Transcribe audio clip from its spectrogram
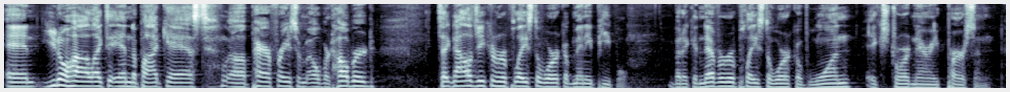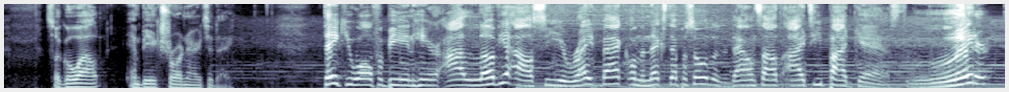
And you know how I like to end the podcast. Uh, paraphrase from Elbert Hubbard Technology can replace the work of many people, but it can never replace the work of one extraordinary person. So go out and be extraordinary today. Thank you all for being here. I love you. I'll see you right back on the next episode of the Down South IT Podcast. Later.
